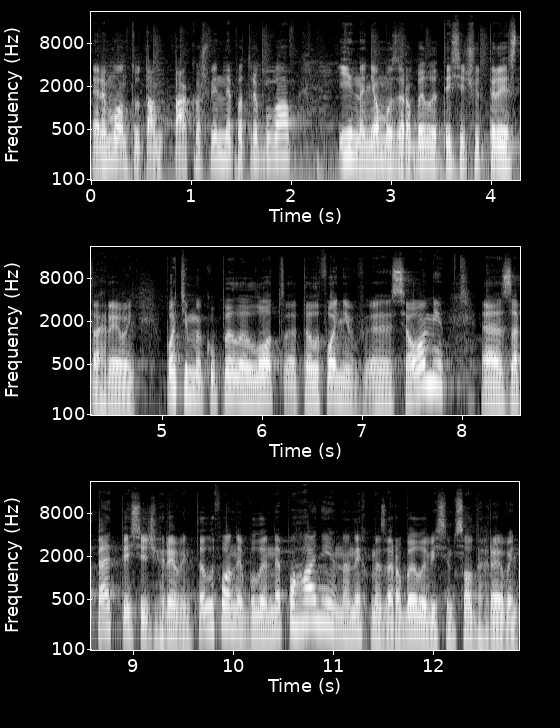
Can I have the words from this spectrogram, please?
Ремонту там також він не потребував. І на ньому заробили 1300 гривень. Потім ми купили лот е, телефонів е, Xiaomi е, за 5000 гривень. Телефони були непогані, на них ми заробили 800 гривень.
